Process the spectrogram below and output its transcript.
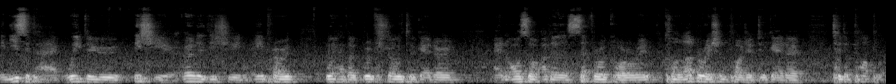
in EasyPack, we do this year, early this year in April, we have a group show together and also other several collaboration project together to the public.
